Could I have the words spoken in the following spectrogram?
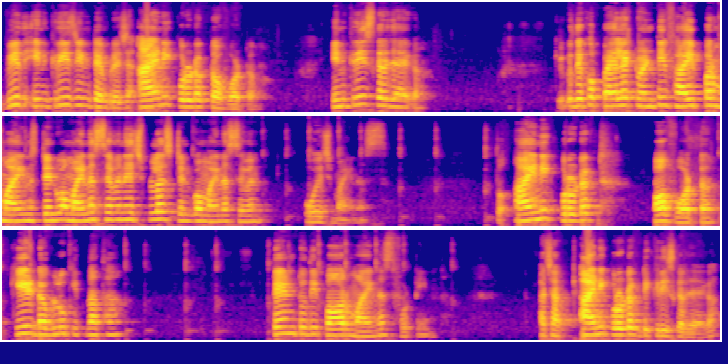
With increase in temperature ionic product of water increase कर जाएगा। क्योंकि देखो, पहले 25 पर minus ten minus seven H plus ten minus seven O H minus तो ionic product of water K W कितना था? Ten to the power minus fourteen अच्छा आयनिक प्रोडक्ट डिक्रीज कर जाएगा।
